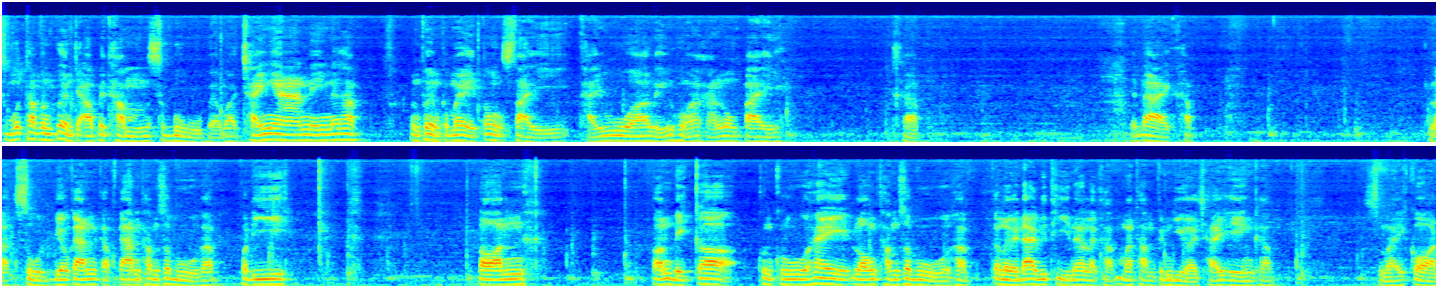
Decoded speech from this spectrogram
สมมติถ้าเพื่อนๆจะเอาไปทำสบู่แบบว่าใช้งานเองนะครับ เพื่อนๆก็ไม่ต้องใส่ไขวัวหรือหัวอาหารลงไป ครับจะได้ครับ หลักสูตรเดียวกันกับการทำสบู่ครับ พอดี ตอน ตอนเด็กก็คุณครูให้ลองทำสบู่ครับ ก็เลยได้วิธีนั่นแหละครับ มาทำเป็นเหยื่อใช้เองครับ สมัยก่อน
